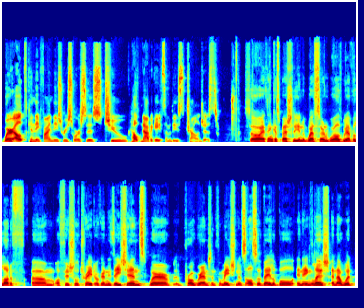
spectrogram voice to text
where else can they find these resources to help navigate some of these challenges so I think, especially in the Western world, we have a lot of um, official trade organizations where programs information is also available in English. And I would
